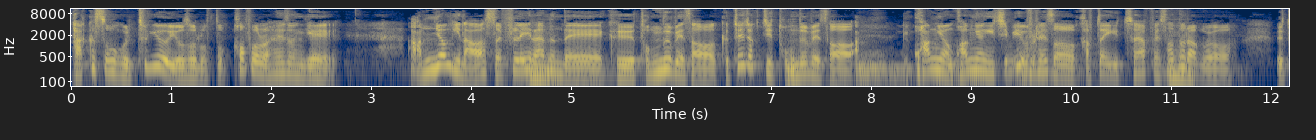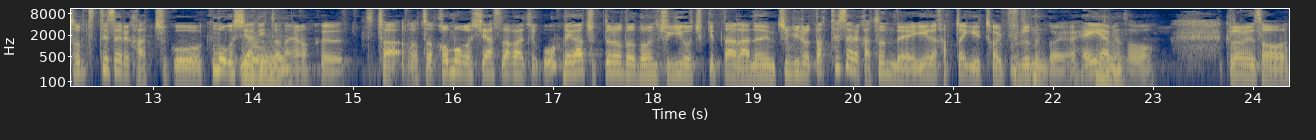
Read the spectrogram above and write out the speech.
다크소울 특유 요소로 또 커버를 해둔 게, 압력이 나왔어요, 플레이를 음. 하는데, 그 동늪에서, 그 최적지 동늪에서, 광영, 광영이 침입을 해서 갑자기 제 앞에 서더라고요. 근데 전투 태세를 갖추고, 커먹어 씨앗 음. 있잖아요. 그, 저, 저 커먹어 씨앗 써가지고, 내가 죽더라도 넌 죽이고 죽겠다라는 주비로 딱 태세를 갖췄는데, 얘가 갑자기 절 부르는 거예요. 헤이 음. 하면서. 그러면서,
